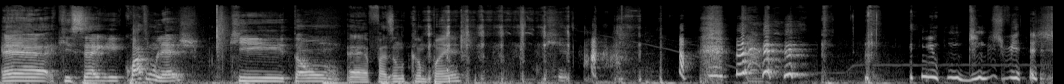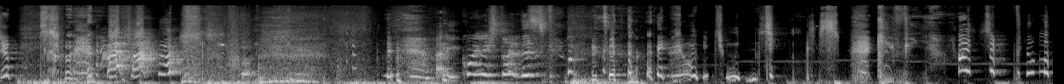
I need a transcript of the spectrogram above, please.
É, que segue quatro mulheres que estão é, fazendo campanha. e um jeans viajou. Aí, qual é a história desse filme? Tem realmente um jeans que viaja pelo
